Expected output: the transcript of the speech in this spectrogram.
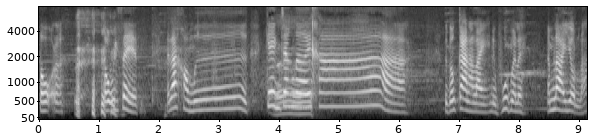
โต๊ะนะโต๊ะวิเศษเวลาขอมือ เก่งจังเลยค่ะหนูต้องการอะไรหนูพูดมาเลย น้ำลายหยดละ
